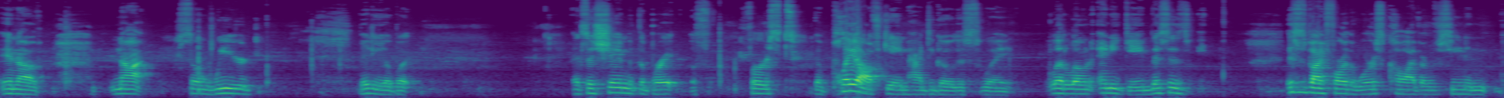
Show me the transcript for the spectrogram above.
In a not so weird video, but it's a shame that the break, the first, the playoff game had to go this way, let alone any game. This is this is by far the worst call I've ever seen in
